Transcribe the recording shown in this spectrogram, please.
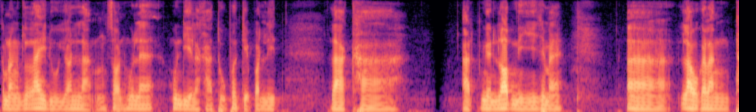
กำลังไล่ดูย้อนหลัง สอนหุ้นและหุ้นดีราคาถูกเพื่อเก็บวันลิตราคาอัดเงินรอบนี้ใช่ไหมอ่าเรากำลังท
